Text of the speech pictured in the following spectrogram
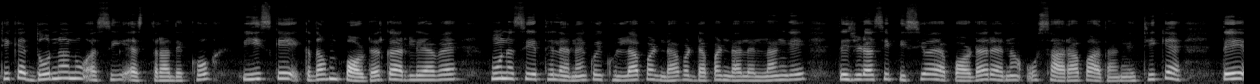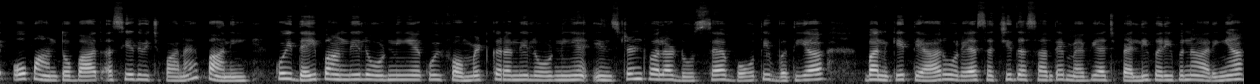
ਠੀਕ ਹੈ, ਦੋਨਾਂ ਨੂੰ ਅਸੀਂ ਇਸ ਤਰ੍ਹਾਂ ਦੇਖੋ, ਪੀਸ ਕੇ ਇੱਕਦਮ ਪਾਊਡਰ ਕਰ ਲਿਆ ਵੈ। ਹੁਣ ਅਸੀਂ ਇੱਥੇ ਲੈਣਾ ਕੋਈ ਖੁੱਲਾ ਭਾਂਡਾ, ਵੱਡਾ ਭਾਂਡਾ ਲੈ ਲਾਂਗੇ ਤੇ ਜਿਹੜਾ ਅਸੀਂ ਪੀਸਿਆ ਹੋਇਆ ਪਾਊਡਰ ਹੈ ਨਾ, ਉਹ ਸਾਰਾ ਪਾ ਦਾਂਗੇ। ਠੀਕ ਹੈ, ਤੇ ਉਹ ਪਾਉਣ ਤੋਂ ਬਾਅਦ ਅਸੀਂ ਇਹਦੇ ਵਿੱਚ ਪਾਣਾ ਹੈ ਪਾਣੀ। ਕੋਈ ਦਹੀਂ ਪਾਉਣ ਦੀ ਲੋੜ ਨਹੀਂ ਹੈ, ਕੋਈ ਫਰਮੈਂਟ ਕਰਨ ਦੀ ਲੋੜ ਨਹੀਂ ਹੈ। ਇਨਸਟੈਂਟ ਵਾਲਾ ਡੋਸਾ ਹੈ, ਬਹੁਤ ਹੀ ਵਧੀਆ ਬਣ ਕੇ ਤਿਆਰ ਹੋ ਰਿਹਾ ਸੱਚੀ ਦੱਸਾਂ ਤੇ ਮੈਂ ਵੀ ਅੱਜ ਪਹਿਲੀ ਵਾਰੀ ਬਣਾ ਰਹੀ ਹਾਂ।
